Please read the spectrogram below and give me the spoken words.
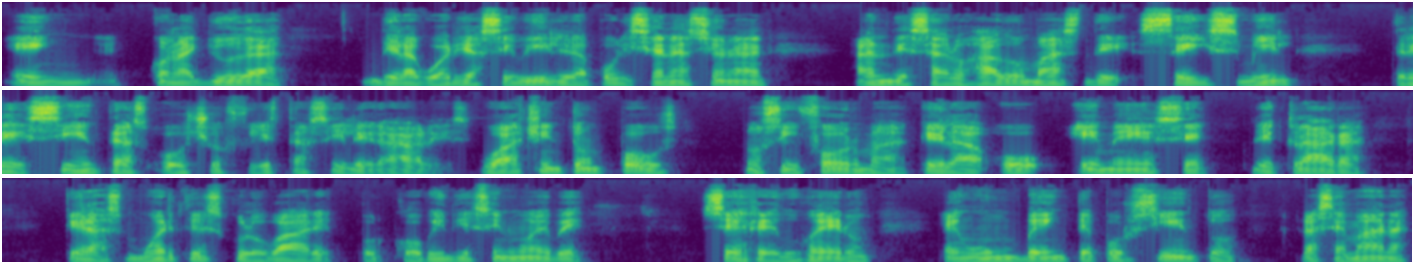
en, con ayuda de la Guardia Civil y la Policía Nacional, han desalojado más de 6.308 fiestas ilegales. Washington Post nos informa que la OMS declara que las muertes globales por COVID-19 se redujeron en un 20% la semana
